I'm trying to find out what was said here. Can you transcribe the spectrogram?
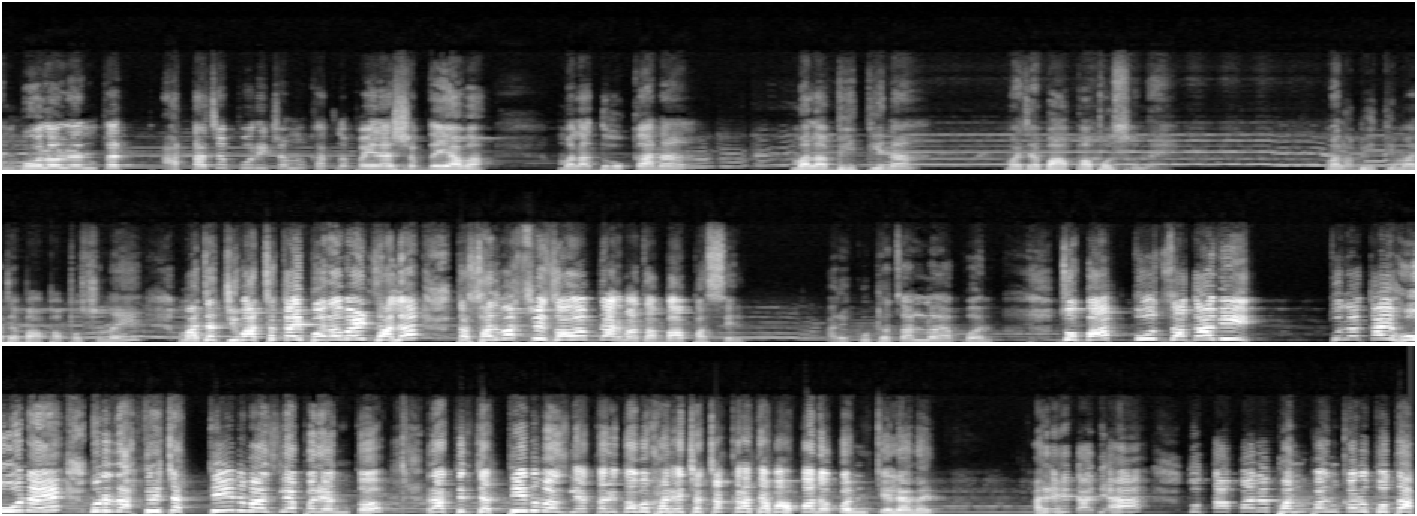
आणि बोलवल्यानंतर आताच्या पोरीच्या मुखातनं पहिला शब्द यावा मला धोका ना मला भीती ना माझ्या बापापासून आहे. मला भीती माझ्या बापापासून आहे माझ्या जीवाचं काही बरं वाईट झालं तर सर्वस्वी जबाबदार माझा बाप असेल. अरे कुठं चाललोय आपण? जो बाप तू जगावी तुला काय होऊ नये म्हणून रात्रीच्या तीन वाजल्यापर्यंत रात्रीच्या तीन वाजल्या तरी दवाखान्याच्या चक्रा त्या बापानं बंद केल्या नाही अरे दाद्या तू तापानं फनफन करत होता.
